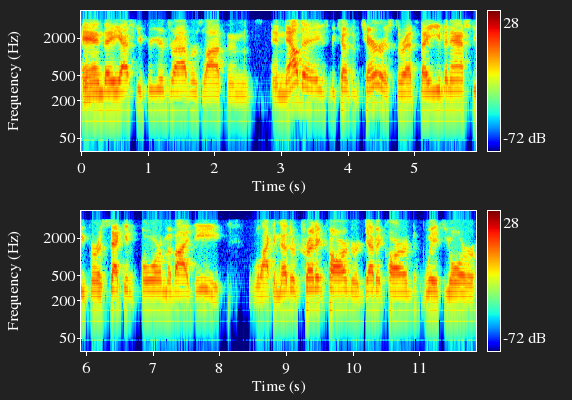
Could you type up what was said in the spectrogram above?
and they ask you for your driver's license. And nowadays, because of terrorist threats, they even ask you for a second form of ID, like another credit card or debit card with your,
